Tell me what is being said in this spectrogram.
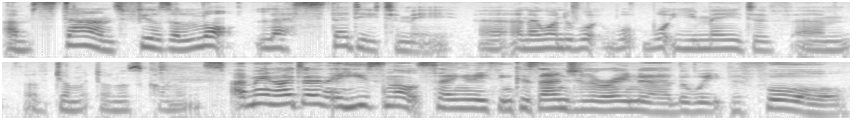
um, stands feels a lot less steady to me. Uh, and I wonder what, what, what you made of, um, of John McDonnell's comments. I mean, I don't think he's not saying anything because Angela Rayner the week before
